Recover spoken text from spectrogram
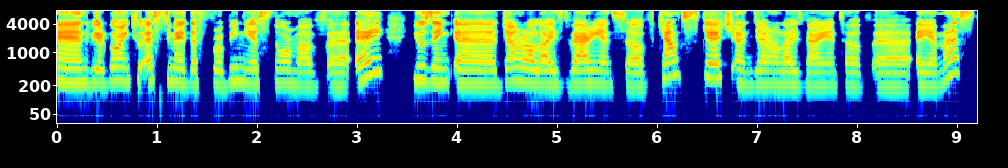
and we are going to estimate the Frobenius norm of uh, A using a generalized variance of count sketch and generalized variant of uh, AMS.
